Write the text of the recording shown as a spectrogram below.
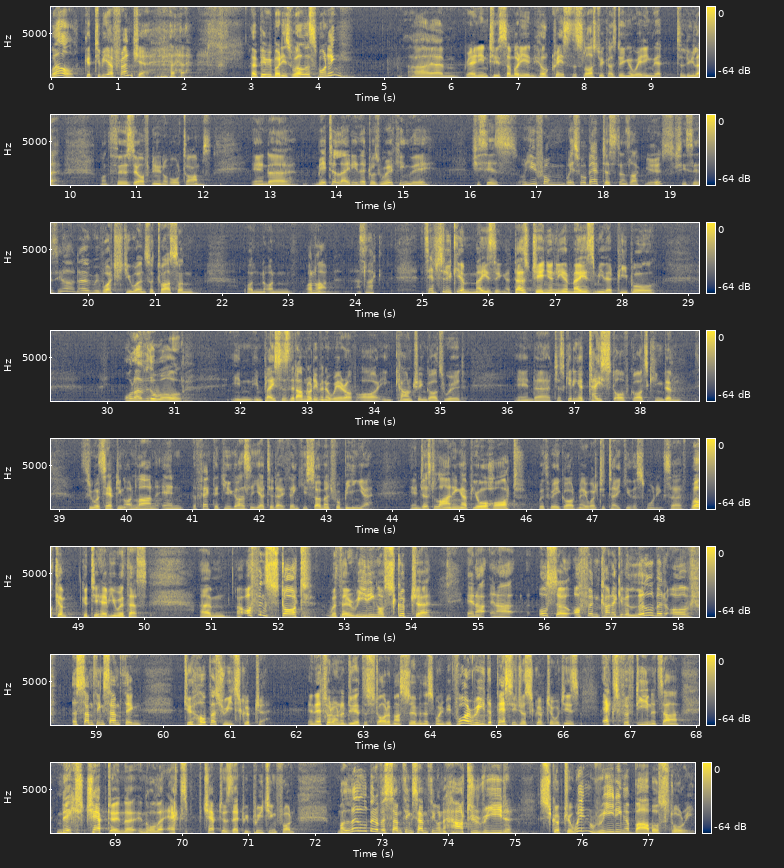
Well, good to be up front here. Hope everybody's well this morning. I um, ran into somebody in Hillcrest this last week. I was doing a wedding at Tallulah on Thursday afternoon, of all times, and uh, met a lady that was working there. She says, Are you from Westville Baptist? And I was like, Yes. She says, Yeah, no, we've watched you once or twice on, on, on online. I was like, It's absolutely amazing. It does genuinely amaze me that people all over the world, in, in places that I'm not even aware of, are encountering God's word and uh, just getting a taste of God's kingdom through what's happening online and the fact that you guys are here today. Thank you so much for being here and just lining up your heart with where God may want to take you this morning. So, welcome. Good to have you with us. Um, I often start with a reading of scripture, and I, and I also often kind of give a little bit of a something something to help us read Scripture. And that's what I want to do at the start of my sermon this morning. Before I read the passage of Scripture, which is Acts 15, it's our next chapter in, the, in all the Acts chapters that we're preaching from, my little bit of a something something on how to read Scripture. When reading a Bible story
